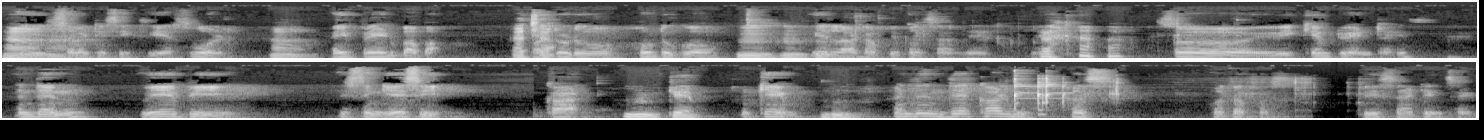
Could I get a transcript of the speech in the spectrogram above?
Uh-huh. He is ah. 76 years old. Uh-huh. I prayed Baba. Achha. What to do? How to go? Mm-hmm. A lot of people are there. So we came to entrance, and then VIP, this thing AC car Mm, came. came, Mm. and then they called me, us, both of us. We sat inside.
